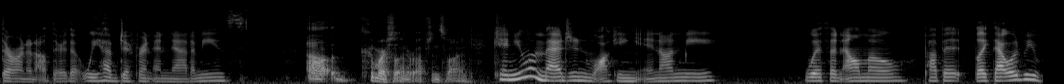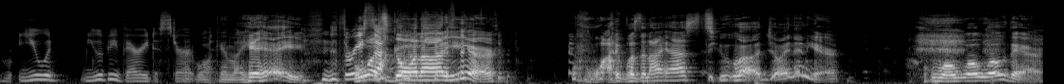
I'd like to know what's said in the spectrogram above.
throwing it out there that we have different anatomies. uh, commercial interruptions fine. Can you imagine walking in on me with an Elmo puppet? Like that would be you would you would be very disturbed. Walk in like, hey, hey, what's going on here? Why wasn't I asked to uh, join in here? Whoa, whoa, whoa there.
